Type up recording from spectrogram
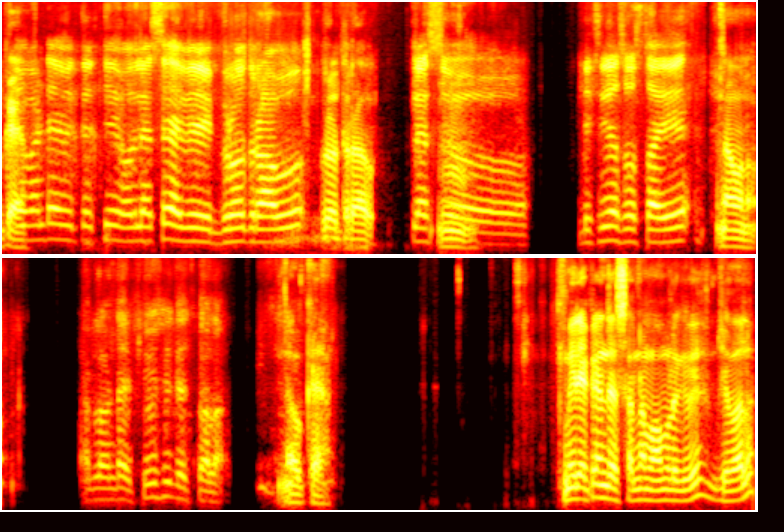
okay. ఏమంటే అవి తెచ్చి వదిలేస్తే అవి గ్రోత్ రావు. గ్రోత్ రావు. ప్లస్ డిసీజెస్ వస్తాయి. అవును. అట్లా ఉంటాయి. చూసి తెచ్చుకోవాలా? ఓకే. మీరు ఎక్కడ తెస్తారన్నా మామూలుగా ఇవి? జీవాలు?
